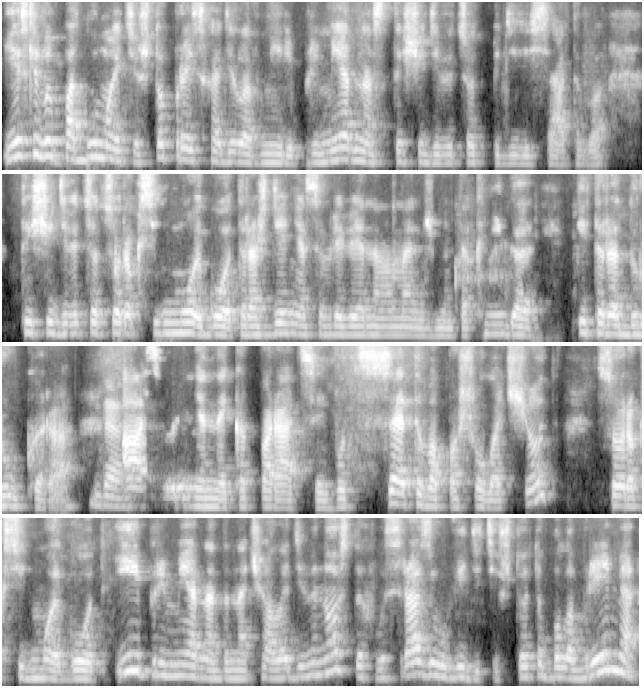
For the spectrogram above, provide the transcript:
Если вы подумаете, что происходило в мире примерно с 1950 1947 год, рождение современного менеджмента, книга Питера Друкера да. о современной корпорации. Вот с этого пошел отчет, 47 год, и примерно до начала 90-х вы сразу увидите, что это было время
